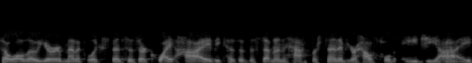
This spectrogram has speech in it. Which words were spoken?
So although your medical expenses are quite high because of the seven and a half percent of your household AGI,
